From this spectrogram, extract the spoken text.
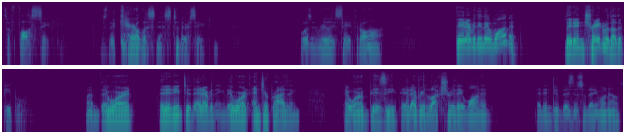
It's a false safety. It was the carelessness to their safety. It wasn't really safe at all. They had everything they wanted. They didn't trade with other people. Right? They weren't, they didn't need to. They had everything. They weren't enterprising. They weren't busy. They had every luxury they wanted. They didn't do business with anyone else.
